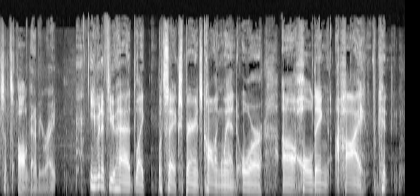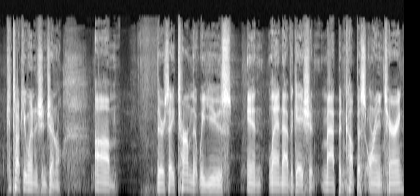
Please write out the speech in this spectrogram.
So it's all got to be right. even if you had like let's say experience calling wind or uh, holding high K- Kentucky windage in general, um, there's a term that we use in land navigation, map and compass orienteering,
